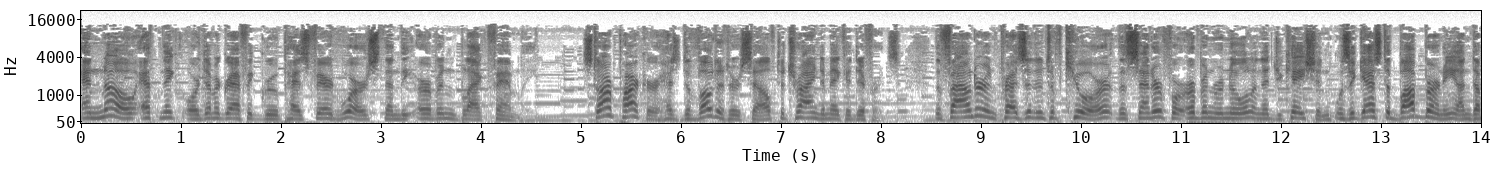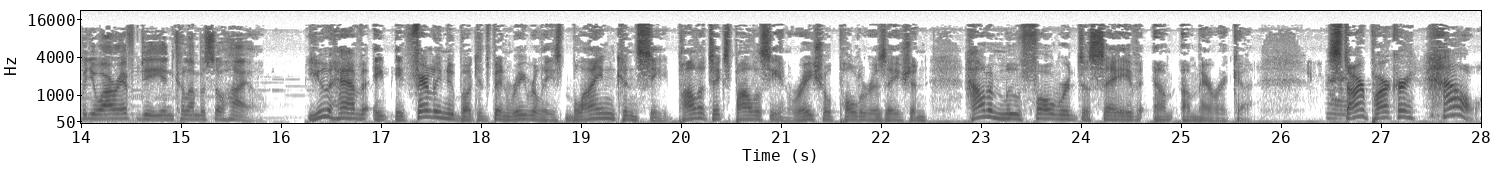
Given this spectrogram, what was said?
And no ethnic or demographic group has fared worse than the urban black family. Star Parker has devoted herself to trying to make a difference. The founder and president of CURE, the Center for Urban Renewal and Education, was a guest of Bob Burney on WRFD in Columbus, Ohio. You have a, a fairly new book. It's been re released Blind Conceit Politics, Policy, and Racial Polarization How to Move Forward to Save um, America. Right. Star Parker, how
